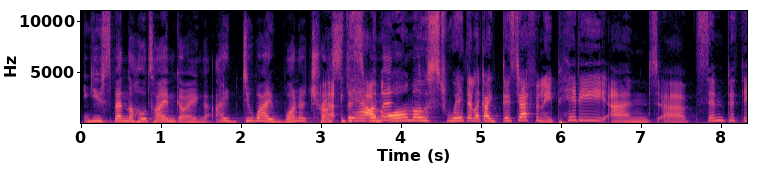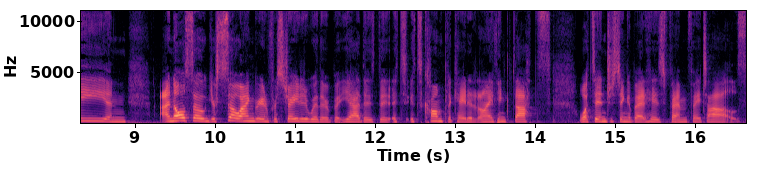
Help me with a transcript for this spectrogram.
you spend the whole time going i do i want to trust Uh, this yeah, woman I'm almost with it. Like, I there's definitely pity and uh, sympathy, and and also you're so angry and frustrated with her. But yeah, there's the, it's it's complicated, and I think that's what's interesting about his femme fatales.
